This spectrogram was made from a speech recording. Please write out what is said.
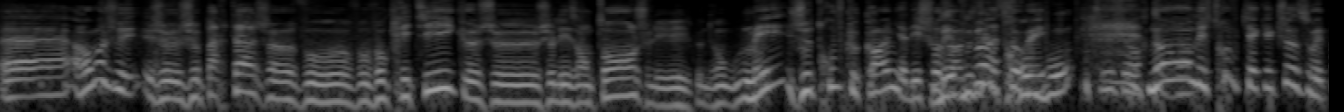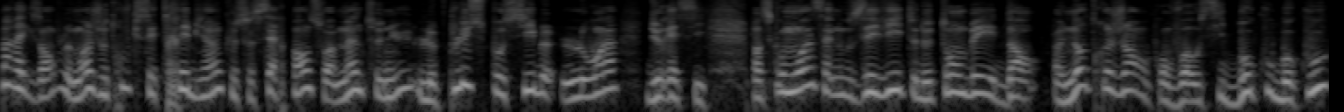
Euh, alors moi je, vais, je, je partage hein, vos, vos, vos, critiques, je, je les entends, je les, mais je trouve que quand même il y a des choses mais un vous peu êtes à sauver. Bon. Toujours, non, toujours. mais je trouve qu'il y a quelque chose à sauver. Par exemple, moi je trouve que c'est très bien que ce serpent soit maintenu le plus possible loin du récit, parce qu'au moins ça nous évite de tomber dans un autre genre qu'on voit aussi beaucoup beaucoup,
